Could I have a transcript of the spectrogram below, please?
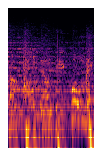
Come on now, people.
